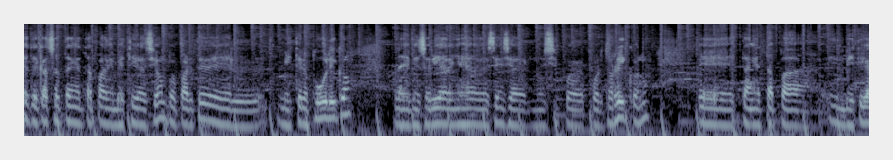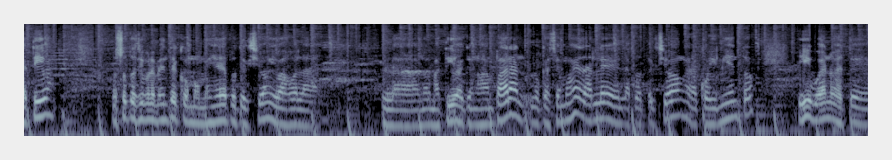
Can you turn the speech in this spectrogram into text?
Este caso está en etapa de investigación por parte del Ministerio Público, la Defensoría de la y Adolescencia del municipio de Puerto Rico. Eh, está en etapa investigativa. Nosotros simplemente como medida de protección y bajo la, normativa que nos ampara, lo que hacemos es darle la protección, el acogimiento y bueno, este,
